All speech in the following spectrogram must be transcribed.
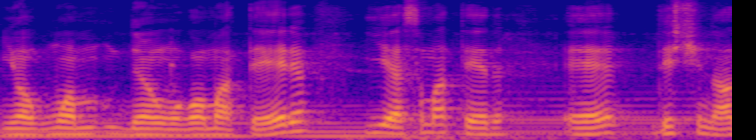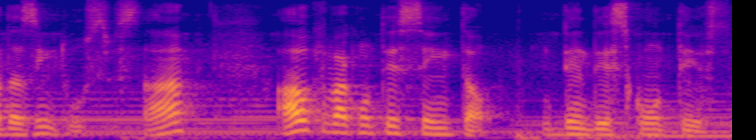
em alguma, em alguma matéria e essa matéria é destinada às indústrias, tá? Algo que vai acontecer então, dentro desse contexto.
